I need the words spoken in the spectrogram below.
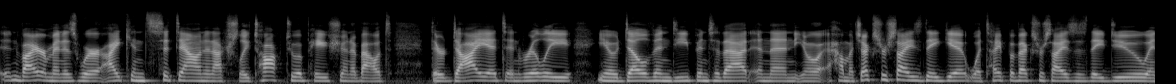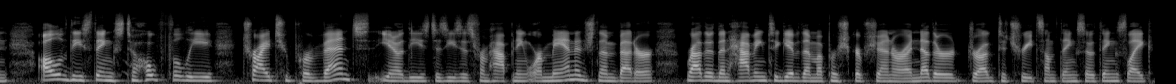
environment is where I can sit down and actually talk to a patient about their diet and really, you know, delve in deep into that. And then, you know, how much exercise they get, what type of exercises they do, and all of these things to hopefully try to prevent, you know, these diseases from happening or manage them better rather than having to give them a prescription or another drug to treat something. So things like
